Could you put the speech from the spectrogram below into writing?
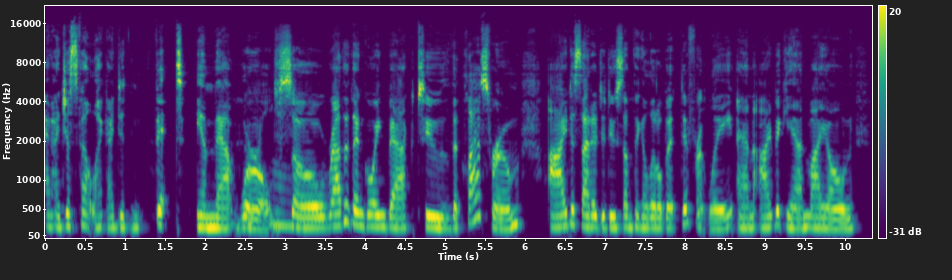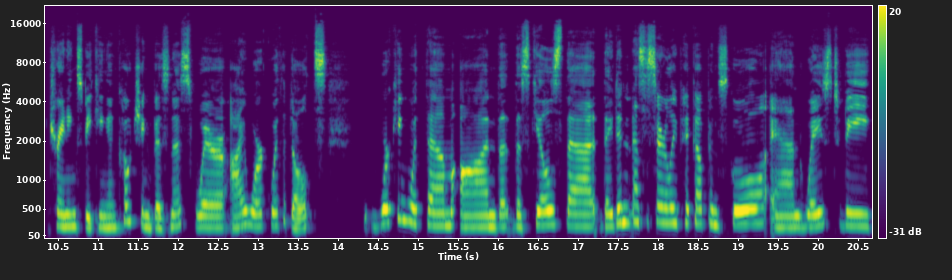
And I just felt like I didn't fit in that world. Mm. So rather than going back to the classroom, I decided to do something a little bit differently. And I began my own training, speaking, and coaching business where I work with adults working with them on the, the skills that they didn't necessarily pick up in school and ways to be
